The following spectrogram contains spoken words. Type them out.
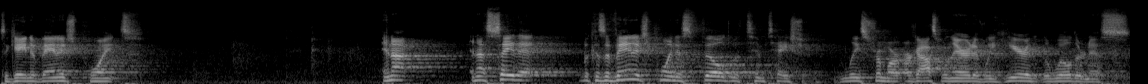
to gain a vantage point. And I, and I say that because a vantage point is filled with temptation. At least from our, our gospel narrative, we hear that the wilderness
